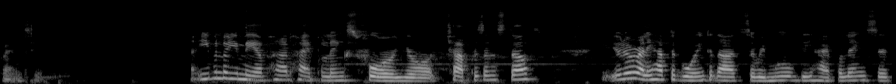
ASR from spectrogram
20 and even though you may have had hyperlinks for your chapters and stuff you don't really have to go into that to remove the hyperlinks. It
